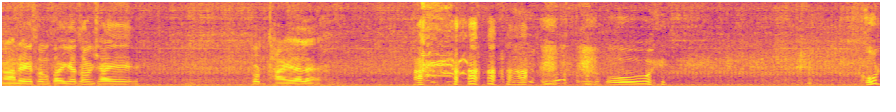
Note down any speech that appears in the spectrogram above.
งานนี้สงสัยจะต้องใช้รถไถแล้วแหละ โอ้ย คุด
